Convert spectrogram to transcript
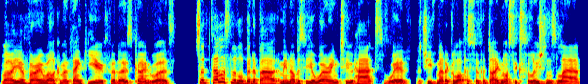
Well, you're very welcome. And thank you for those kind words. So tell us a little bit about, I mean, obviously you're wearing two hats with the Chief Medical Officer for Diagnostic Solutions Lab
